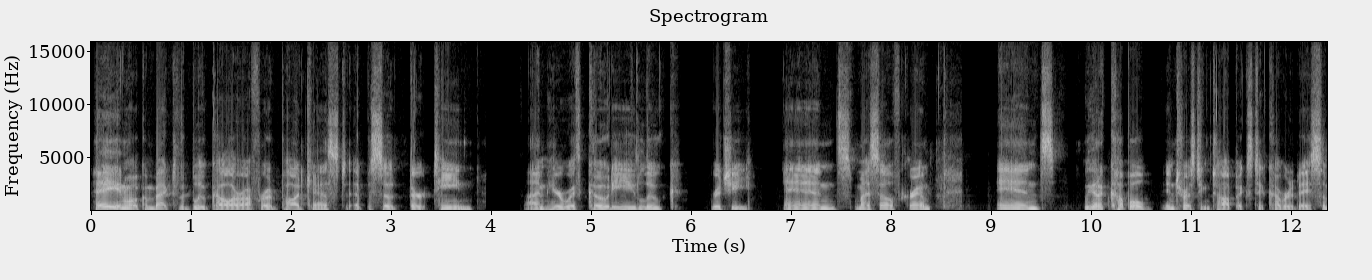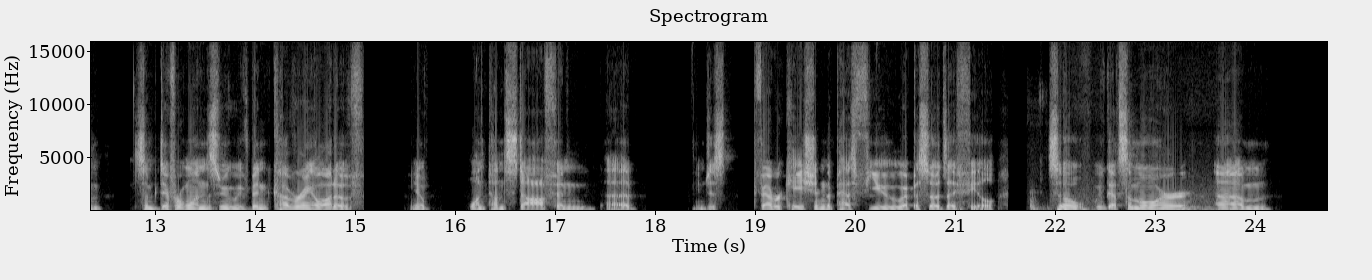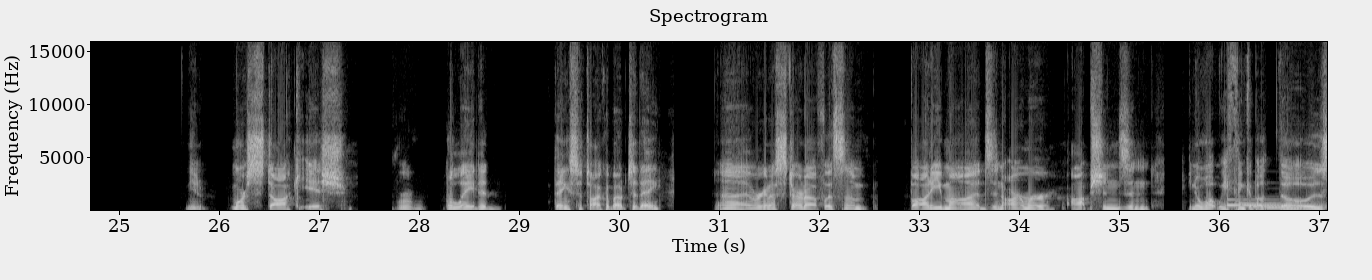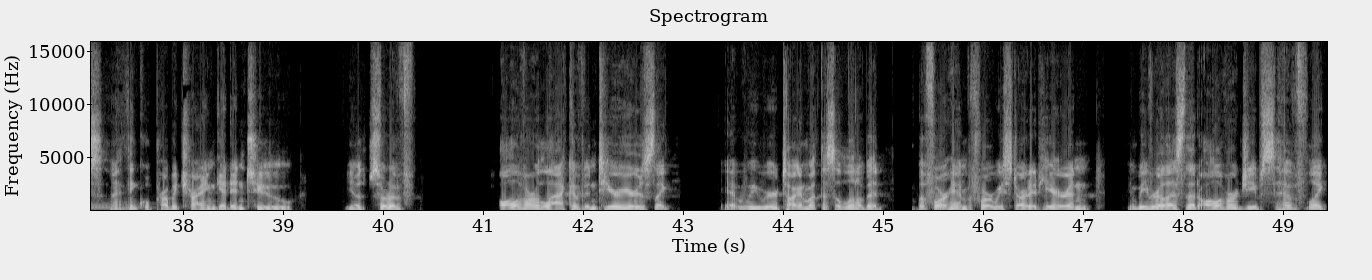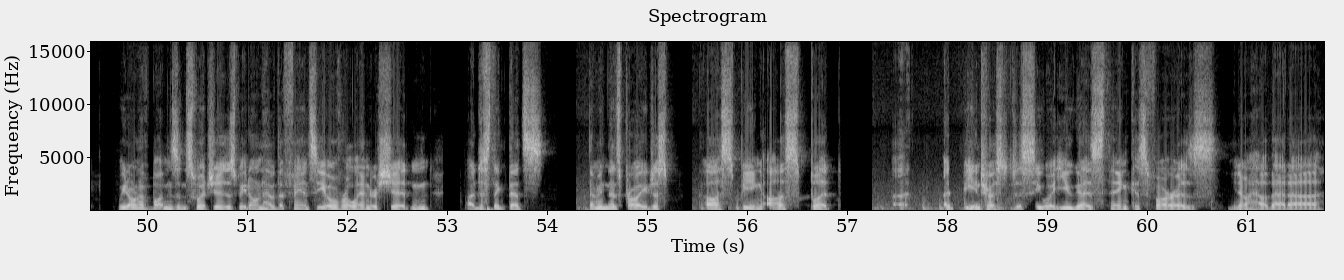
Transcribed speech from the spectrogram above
Hey, and welcome back to the Blue Collar Off Road Podcast, episode 13. I'm here with Cody, Luke, Richie, and myself, Graham. And we got a couple interesting topics to cover today. Some some different ones. I mean, we've been covering a lot of, you know, one ton stuff and uh, and just fabrication the past few episodes. I feel so. We've got some more, um, you know, more stock ish related things to talk about today. Uh, we're going to start off with some body mods and armor options and you know what we think about those. And I think we'll probably try and get into you know sort of all of our lack of interiors. Like we were talking about this a little bit beforehand before we started here, and we realized that all of our Jeeps have like we don't have buttons and switches. We don't have the fancy Overlander shit, and I just think that's I mean that's probably just us being us, but uh, I'd be interested to see what you guys think as far as you know how that uh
